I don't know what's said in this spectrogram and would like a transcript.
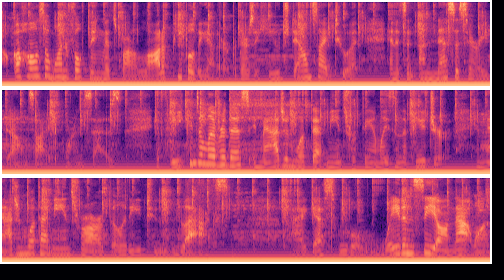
Alcohol is a wonderful thing that's brought a lot of people together, but there's a huge downside to it, and it's an unnecessary downside, Orren says. If we can deliver this, imagine what that means for families in the future. Imagine what that means for our ability to relax. I guess we will wait and see on that one.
